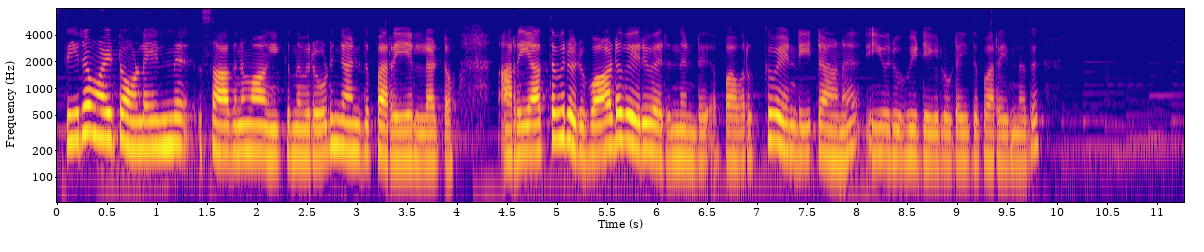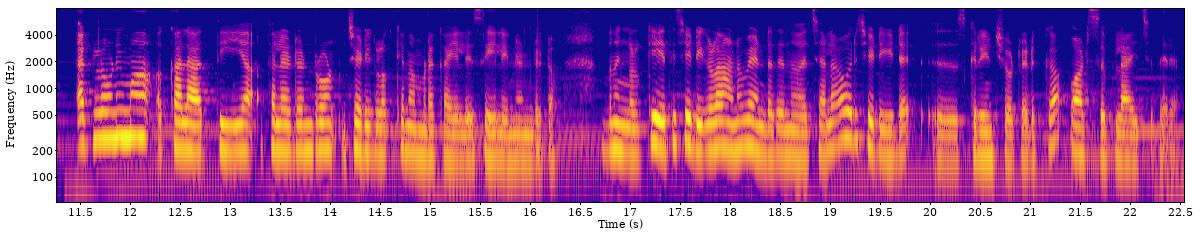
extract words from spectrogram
സ്ഥിരമായിട്ട് ഓൺലൈനിൽ നിന്ന് സാധനം വാങ്ങിക്കുന്നവരോട് ഞാനിത് പറയല്ല കേട്ടോ അറിയാത്തവർ ഒരുപാട് പേര് വരുന്നുണ്ട്. അപ്പോൾ അവർക്ക് വേണ്ടിയിട്ടാണ് ഈ ഒരു വീഡിയോയിലൂടെ ഇത് പറയുന്നത്. അഗ്ലോണിമ കലാത്തീയ ഫെലഡൻഡ്രോൺ ചെടികളൊക്കെ നമ്മുടെ കയ്യിൽ സെയിലിനുണ്ട് കേട്ടോ അപ്പോൾ നിങ്ങൾക്ക് ഏത് ചെടികളാണ് വേണ്ടതെന്ന് വെച്ചാൽ ആ ഒരു ചെടിയുടെ സ്ക്രീൻഷോട്ട് എടുക്കുക വാട്സപ്പിൽ അയച്ചു തരാം.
